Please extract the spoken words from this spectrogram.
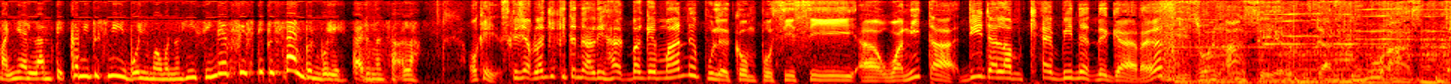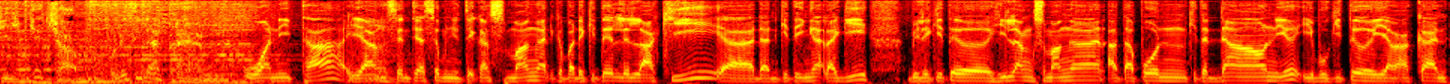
maknanya lantikan itu sendiri boleh memenuhi sehingga 50% pun boleh tak ada masalah Okey, sekejap lagi kita nak lihat bagaimana pula komposisi uh, wanita di dalam kabinet negara. Izwan Azir dan Muaz di Catch Up Politin FM. wanita yang hmm. sentiasa menyuntikkan semangat kepada kita lelaki uh, dan kita ingat lagi bila kita hilang semangat ataupun kita down ya ibu kita yang akan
